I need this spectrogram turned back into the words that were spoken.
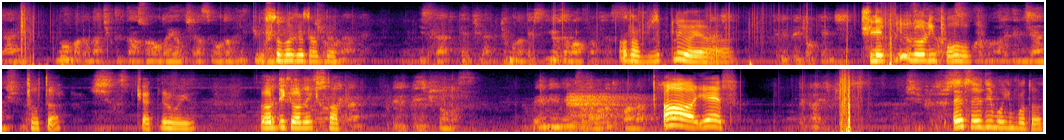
Yani yoğun bakımdan çıktıktan sonra odaya alacağız ve odada ilk gün Mustafa kazandı. Hisler, tepkiler, bütün bunların hepsini gözlem altına alacağız. Adam zıplıyor ya. Gerçi Ferit Bey çok geniş. Çilekli lollipop. Spora bunu halledebileceğini düşünüyorum. Tota. Çaklar oyunu. Ördek ördek stop. Ferit Bey hiçbir şey olmaz. Ve eminim en kısa zamanda toparlarlar. Aa yes. Tekrar geçmiş. En sevdiğim oyun modu.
